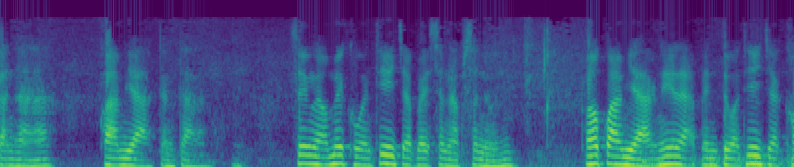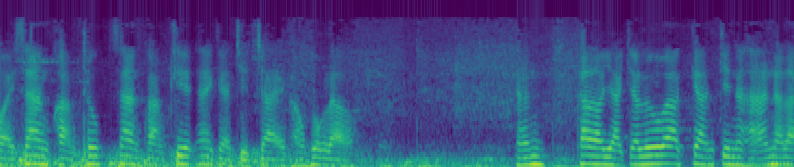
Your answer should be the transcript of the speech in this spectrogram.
ตัณหาความอยากต่างๆ ซึ่งเราไม่ควรที่จะไปสนับสนุน เพราะความอยากนี่แหละเป็นตัวที่จะคอยสร้างความทุกข์สร้างความเครียดให้แก่จิตใจของพวกเราฉะนั้นถ้าเราอยากจะรู้ว่าการกินอาหารอะไร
